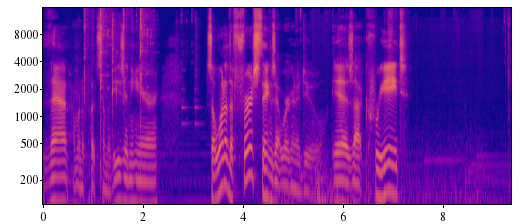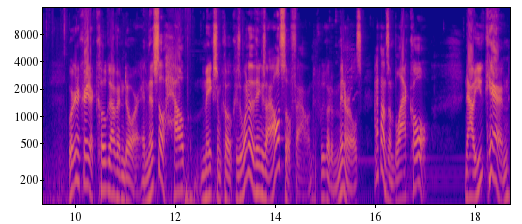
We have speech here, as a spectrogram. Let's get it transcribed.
that. I'm gonna put some of these in here. So one of the first things that we're gonna do is uh, create. We're gonna create a coke oven door, and this will help make some coke. Because one of the things I also found, if we go to minerals, I found some black coal. Now you can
